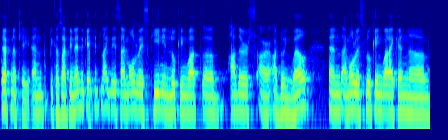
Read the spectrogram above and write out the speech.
Definitely, and because I've been educated like this, I'm always keen in looking what uh, others are, are doing well, and I'm always looking what I can um,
